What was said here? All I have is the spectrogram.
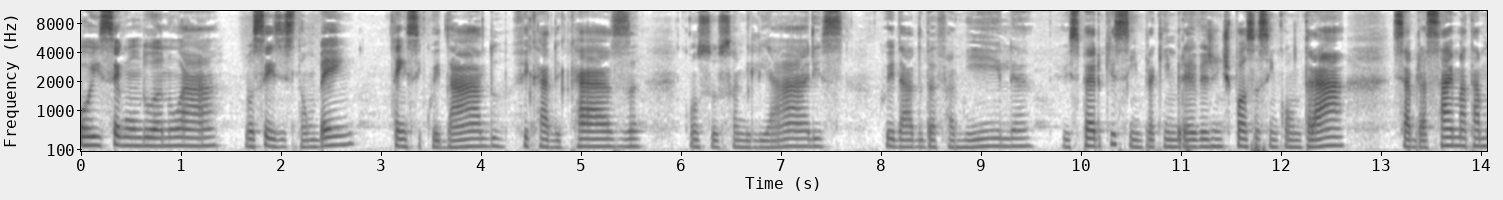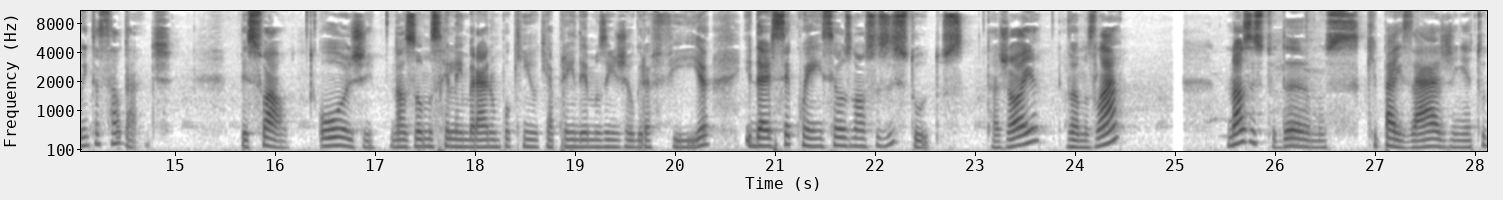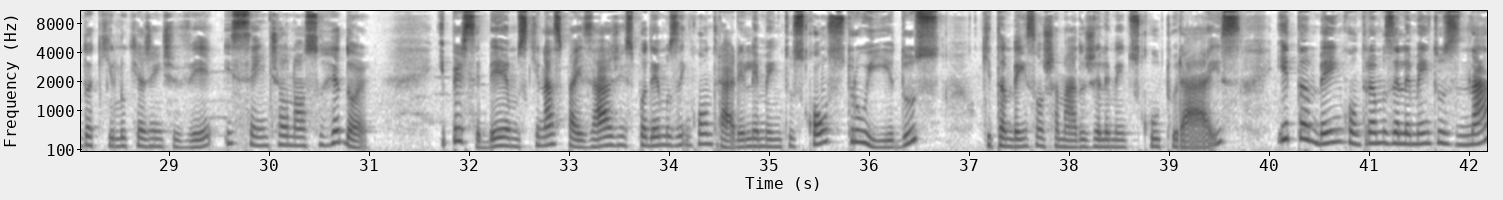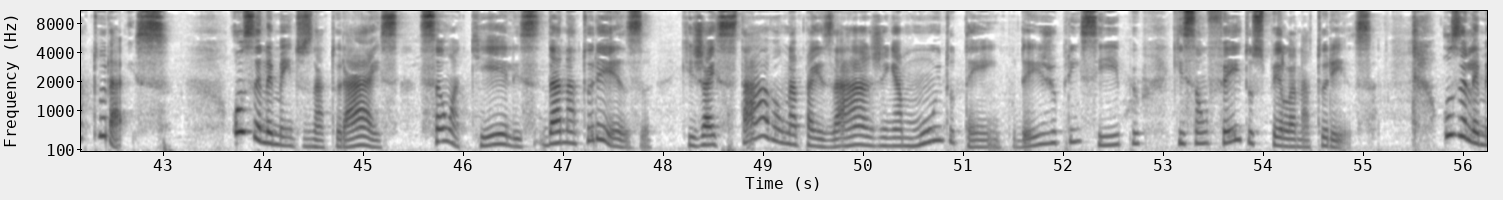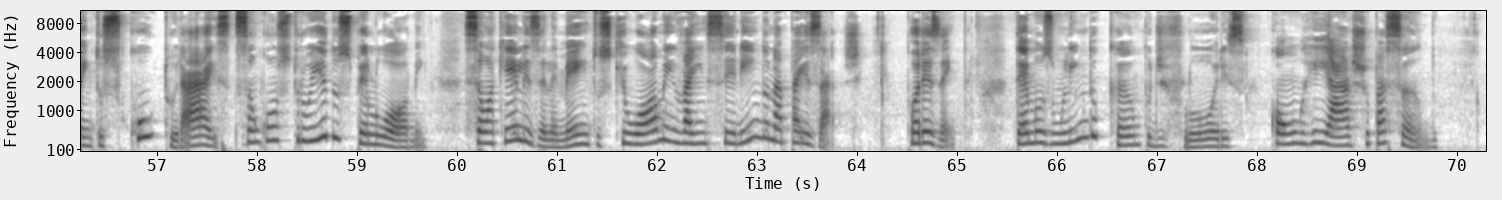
Oi, segundo ano A, vocês estão bem? Tem se cuidado, ficado em casa, com seus familiares, cuidado da família? Eu espero que sim, para que em breve a gente possa se encontrar, se abraçar e matar muita saudade. Pessoal, hoje nós vamos relembrar um pouquinho o que aprendemos em geografia e dar sequência aos nossos estudos, tá joia? Vamos lá? Nós estudamos que paisagem é tudo aquilo que a gente vê e sente ao nosso redor. E percebemos que nas paisagens podemos encontrar elementos construídos, que também são chamados de elementos culturais, e também encontramos elementos naturais. Os elementos naturais são aqueles da natureza, que já estavam na paisagem há muito tempo, desde o princípio, que são feitos pela natureza. Os elementos culturais são construídos pelo homem, são aqueles elementos que o homem vai inserindo na paisagem. Por exemplo, temos um lindo campo de flores com um riacho passando.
